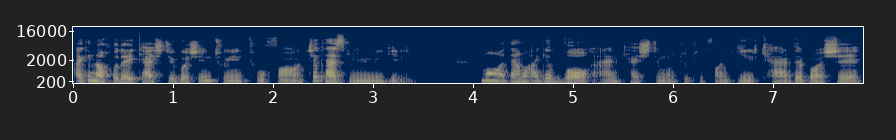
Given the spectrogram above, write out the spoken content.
اگه ناخدای کشتی باشین تو این طوفان چه تصمیمی می‌گیرین؟ ما آدم اگه واقعا کشتیمون تو طوفان گیر کرده باشه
